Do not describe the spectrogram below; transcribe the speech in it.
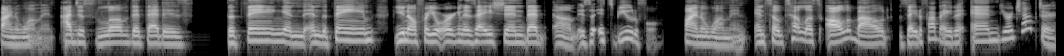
finer woman. I Mhm. just love that that is the thing and and the theme, you know, for your organization. That um is it's beautiful. Finer woman. And so tell us all about Zeta Phi Beta and your chapter.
